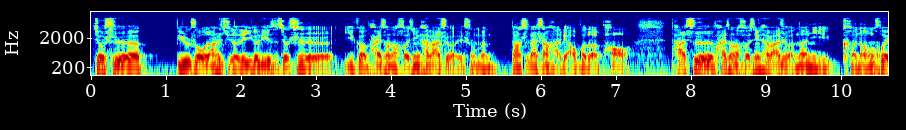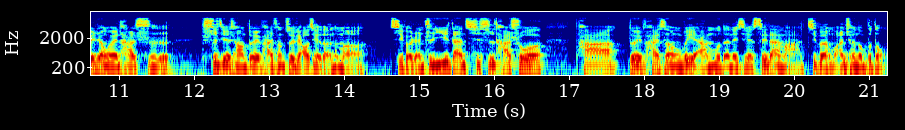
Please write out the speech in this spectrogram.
就是。比如说，我当时举的一个例子，就是一个 Python 的核心开发者，也是我们当时在上海聊过的 Paul，他是 Python 的核心开发者。那你可能会认为他是世界上对 Python 最了解的那么几个人之一，但其实他说他对 Python VM 的那些 C 代码基本完全都不懂，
